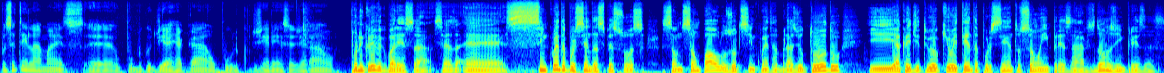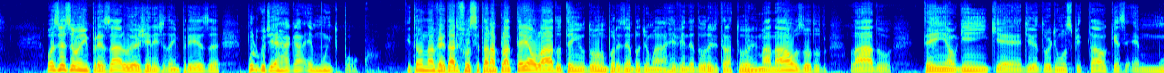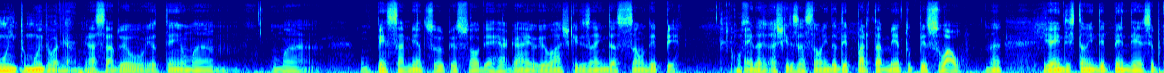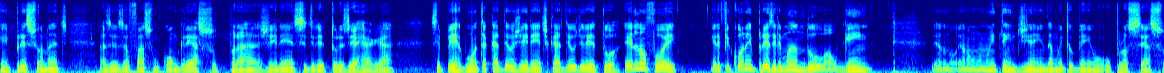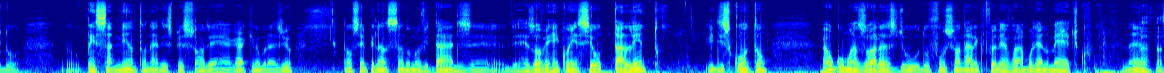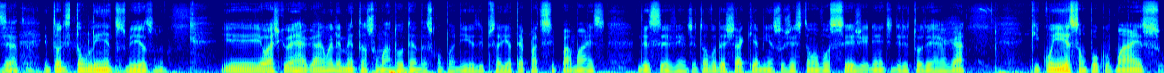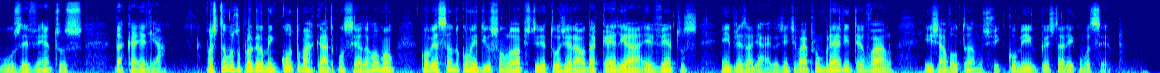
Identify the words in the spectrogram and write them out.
Você tem lá mais é, o público de RH, o público de gerência geral? Por incrível que pareça, César, é, 50% das pessoas são de São Paulo, os outros 50% do Brasil todo, e acredito eu que 80% são empresários, donos de empresas. Ou às vezes é um empresário, ou é gerente da empresa. Público de RH é muito pouco. Então, na verdade, se você está na plateia, ao lado tem o dono, por exemplo, de uma revendedora de trator em Manaus, do outro lado tem alguém que é diretor de um hospital, quer dizer, é muito, muito variado. Engraçado, eu, eu tenho uma, uma, um pensamento sobre o pessoal de RH, eu, eu acho que eles ainda são DP. Ainda, acho que eles são ainda departamento pessoal, né? E ainda estão em dependência, porque é impressionante. Às vezes eu faço um congresso para gerentes e diretores de RH, você pergunta, cadê o gerente, cadê o diretor? Ele não foi, ele ficou na empresa, ele mandou alguém eu não, eu não, não entendi ainda muito bem o, o processo do, do, pensamento né, desse pessoal de RH aqui no Brasil. Estão sempre lançando novidades, é, resolvem reconhecer o talento e descontam algumas horas do, do funcionário que foi levar a mulher no médico. Né? Tá, tá certo. Então eles estão lentos mesmo. Né? E eu acho que o RH é um elemento transformador dentro das companhias e precisaria até participar mais desses eventos. Então, eu vou deixar aqui a minha sugestão a você, gerente, diretor de RH, que conheça um pouco mais os eventos da KLA. Nós estamos no programa Encontro Marcado com César Romão, conversando com Edilson Lopes, diretor-geral da KLA Eventos Empresariais. A gente vai para um breve intervalo e já voltamos. Fique comigo que eu estarei com você.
